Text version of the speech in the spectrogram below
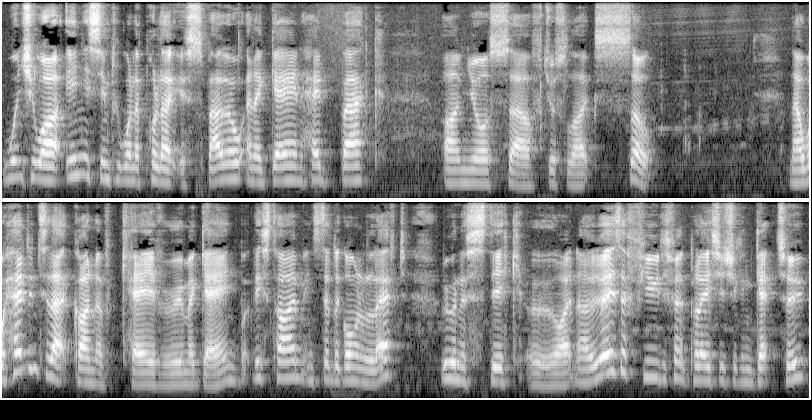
Once you are in, you simply want to pull out your Sparrow. And again, head back on yourself, just like so. Now we're heading to that kind of cave room again, but this time instead of going left, we're going to stick right. Now there is a few different places you can get to,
